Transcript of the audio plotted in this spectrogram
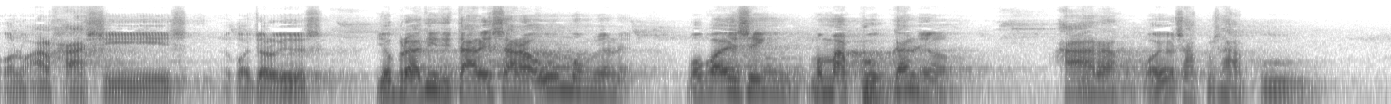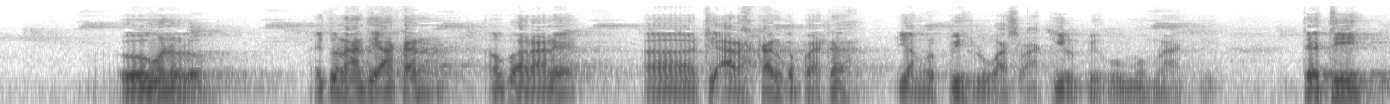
ana alhasis, kok cara iki ya berarti ditarik secara umum ya nek. Pokoke sing memabukkan ya haram kaya sabu-sabu. Oh ngono lho. Itu nanti akan apa arane uh, diarahkan kepada yang lebih luas lagi, lebih umum lagi. Jadi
